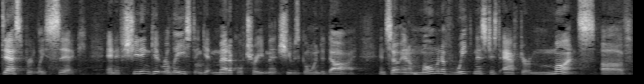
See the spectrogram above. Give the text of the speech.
desperately sick. And if she didn't get released and get medical treatment, she was going to die. And so, in a moment of weakness, just after months of,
